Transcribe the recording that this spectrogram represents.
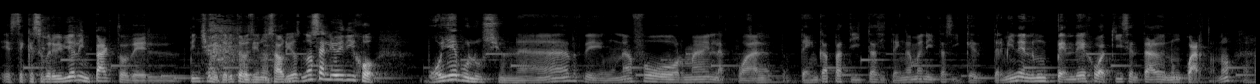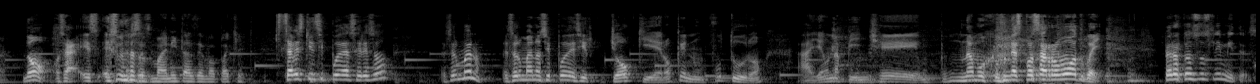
este, que sobrevivió al impacto del pinche meteorito de los dinosaurios, no salió y dijo, voy a evolucionar de una forma en la cual Exacto. tenga patitas y tenga manitas y que termine en un pendejo aquí sentado en un cuarto, ¿no? Ajá. No, o sea, es, es una... Sus manitas de mapache. ¿Sabes quién sí puede hacer eso? El ser humano. El ser humano sí puede decir, yo quiero que en un futuro haya una pinche, una mujer, una esposa robot, güey. Pero con sus límites.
